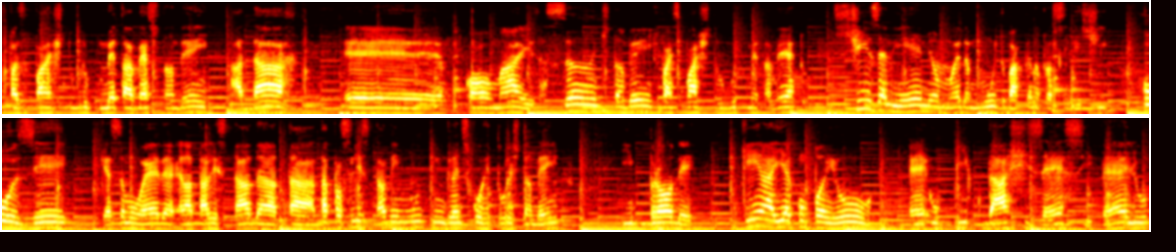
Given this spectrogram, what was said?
que faz parte do grupo Metaverso também, a DAR, é, qual mais? A Sand também faz parte do grupo Metaverso, XLM é uma moeda muito bacana para se investir, Rosé, que essa moeda ela tá listada, tá, tá para ser listada em, muito, em grandes corretoras também, e brother, quem aí acompanhou é, o pico da AXS, velho,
